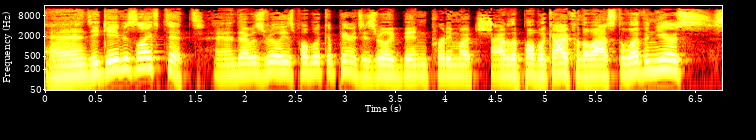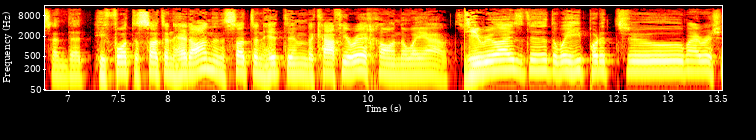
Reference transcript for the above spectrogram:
and he gave his life to it, and that was really his public appearance. He's really been pretty much out of the public eye for the last 11 years, said that he fought the Satan head on, and the Satan hit him the Kaf on the way out. He realized the way he put it to my Rosh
